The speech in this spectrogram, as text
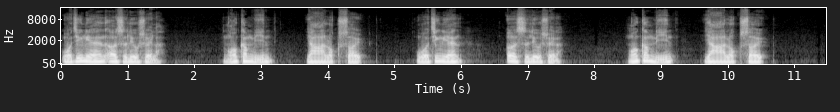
我今年二十六岁了，我今年廿六岁。我今年二十六岁了，我今年廿六岁。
